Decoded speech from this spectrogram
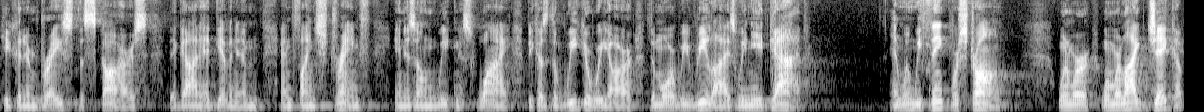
he could embrace the scars that God had given him and find strength in his own weakness. Why? Because the weaker we are, the more we realize we need God. And when we think we're strong, when we're, when we're like Jacob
